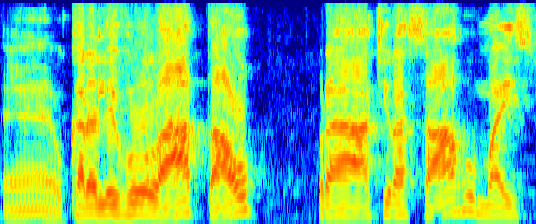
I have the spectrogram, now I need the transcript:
é, o cara levou lá tal pra tirar sarro, mas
